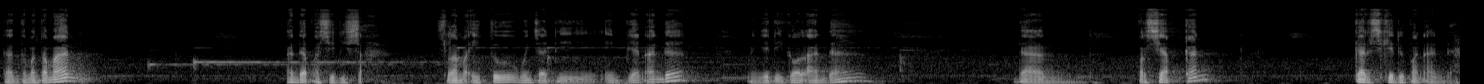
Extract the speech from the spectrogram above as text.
Dan teman-teman, Anda pasti bisa. Selama itu menjadi impian Anda, menjadi goal Anda, dan persiapkan garis kehidupan Anda.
